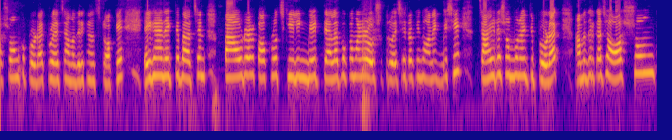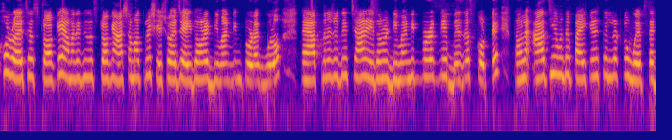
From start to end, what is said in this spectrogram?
অসংখ্য প্রোডাক্ট রয়েছে আমাদের এখানে স্টকে এখানে দেখতে পাচ্ছেন পাউডার ককরোচ কিলিং বেড তেলাপোকা মারার ওষুধ রয়েছে এটা কিন্তু অনেক বেশি চাহিদা সম্পন্ন একটি প্রোডাক্ট আমাদের কাছে অসংখ্য রয়েছে স্টকে আমাদের কিন্তু স্টকে আসা মাত্রই শেষ হয়ে যায় এই ধরনের ডিমান্ডিং প্রোডাক্টগুলো। তাই আপনারা যদি চান এই ধরনের ডিমান্ডিং প্রোডাক্ট নিয়ে বিজনেস করতে, তাহলে আজই আমাদের Paikari sale dot com website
